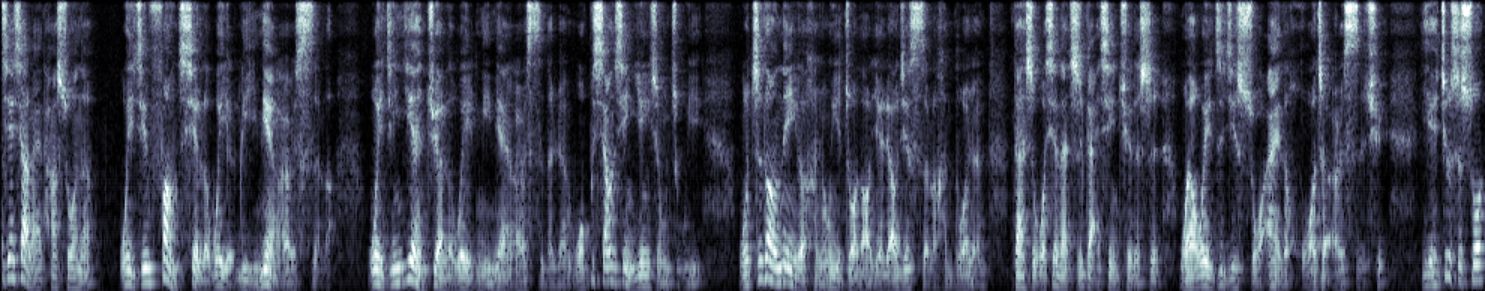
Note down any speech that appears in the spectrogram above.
接下来他说呢。我已经放弃了为理念而死了，我已经厌倦了为理念而死的人。我不相信英雄主义，我知道那个很容易做到，也了解死了很多人。但是我现在只感兴趣的是，我要为自己所爱的活着而死去。也就是说，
